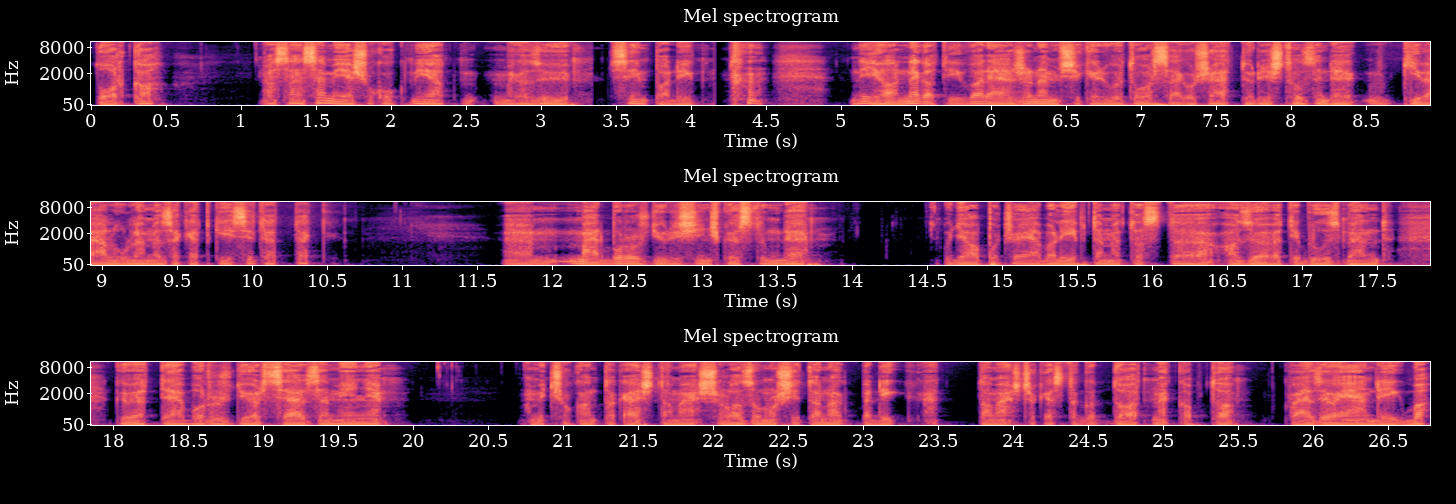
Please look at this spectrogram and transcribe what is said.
torka, aztán személyes okok miatt, meg az ő színpadi néha negatív varázsa nem sikerült országos áttörést hozni, de kiváló lemezeket készítettek. Már Boros Gyuri sincs köztünk, de ugye a pocsajába léptemet, azt az Ölveti Blues Band követte el Boros György szerzeménye, amit sokan Takás Tamással azonosítanak, pedig hát Tamás csak ezt a dalt megkapta kvázi ajándékba,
